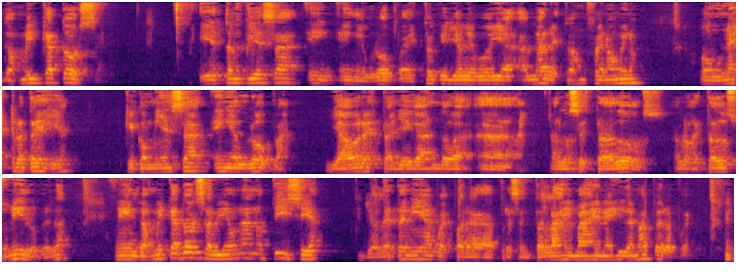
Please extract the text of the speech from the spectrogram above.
2014 eh, y esto empieza en, Europa. Esto que yo le voy a hablar, esto es un fenómeno o una estrategia que comienza en Europa y ahora está llegando a, a, los, Estados, a los Estados Unidos, ¿verdad? En el 2014 había una noticia yo le tenía pues para presentar las imágenes y demás, pero pues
